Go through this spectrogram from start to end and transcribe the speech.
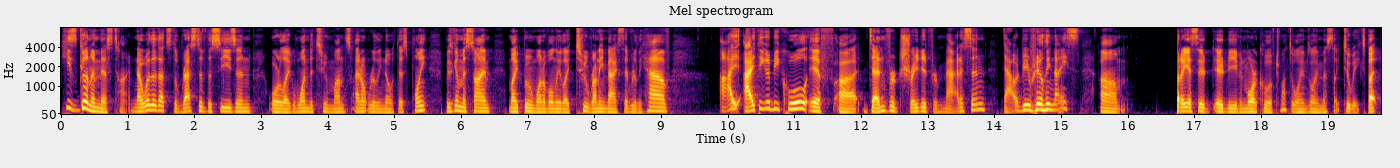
he's going to miss time. Now, whether that's the rest of the season or like one to two months, I don't really know at this point, but he's going to miss time. Mike Boone, one of only like two running backs they really have. I, I think it would be cool if uh, Denver traded for Madison. That would be really nice. Um, but I guess it would be even more cool if Javonte Williams only missed like two weeks. But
